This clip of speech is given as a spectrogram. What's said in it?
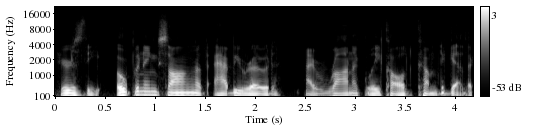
Here's the opening song of Abbey Road, ironically called "Come Together."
